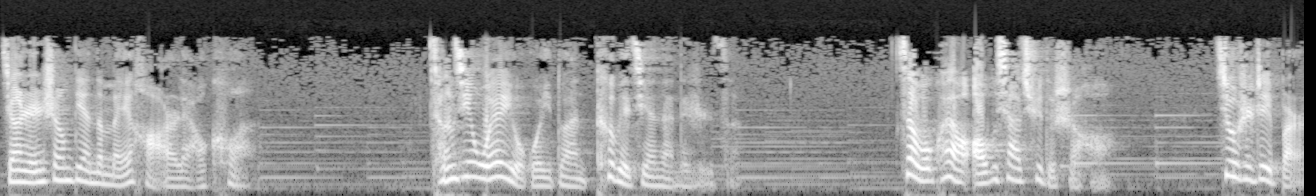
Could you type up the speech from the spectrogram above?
将人生变得美好而辽阔。曾经我也有过一段特别艰难的日子，在我快要熬不下去的时候，就是这本《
